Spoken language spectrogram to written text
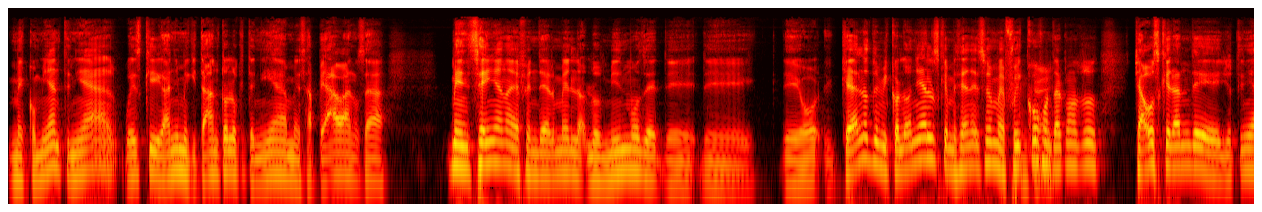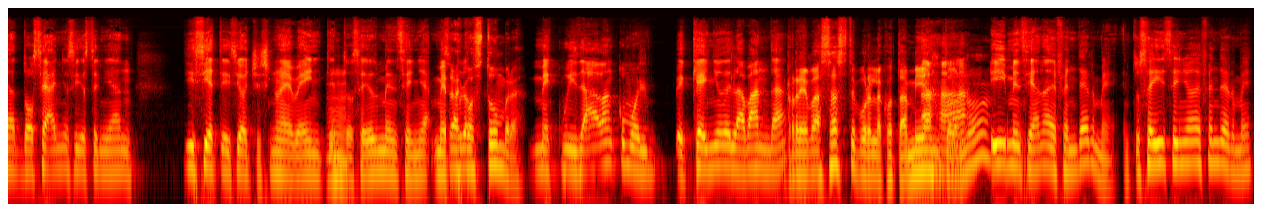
me comían. Tenía güeyes que llegaban y me quitaban todo lo que tenía, me sapeaban, o sea... Me enseñan a defenderme lo- los mismos de, de, de, que eran los de mi colonia los que me decían eso. Me fui a Ok. juntar con otros chavos que eran de... Yo tenía 12 años y ellos tenían 17, 18, 19, 20. Mm. Entonces ellos me enseñan... Me, se acostumbra. me cuidaban como el pequeño de la banda. Rebasaste por el acotamiento, Ajá, ¿no? Y me enseñan a defenderme. Entonces ahí enseñó a defenderme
